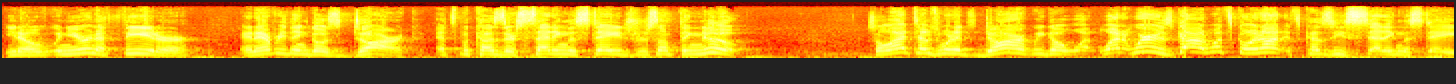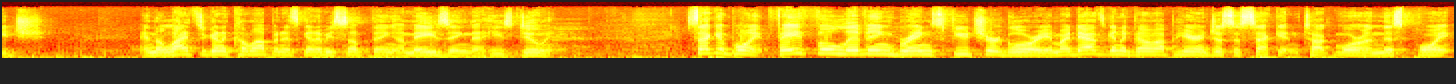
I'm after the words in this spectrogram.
You know, when you're in a theater and everything goes dark, it's because they're setting the stage for something new. So a lot of times when it's dark, we go, what, what, where is God? What's going on? It's because he's setting the stage. And the lights are going to come up and it's going to be something amazing that he's doing. Second point, faithful living brings future glory. And my dad's going to come up here in just a second and talk more on this point,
